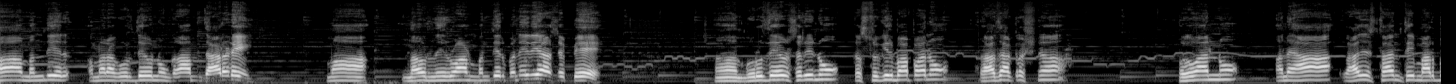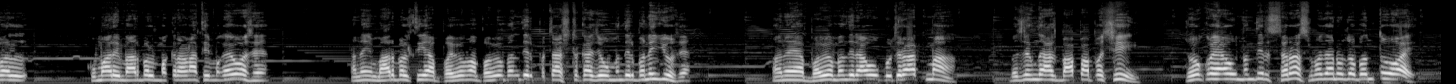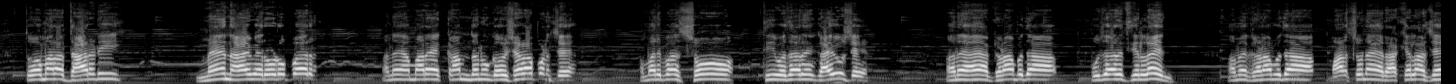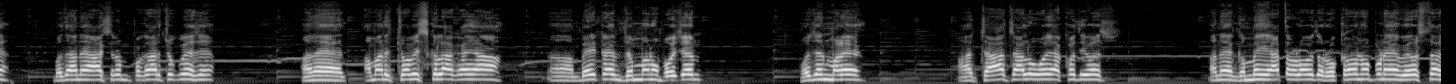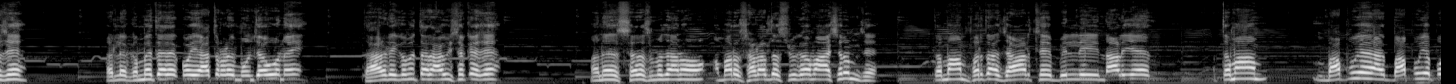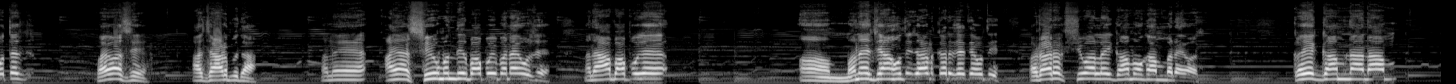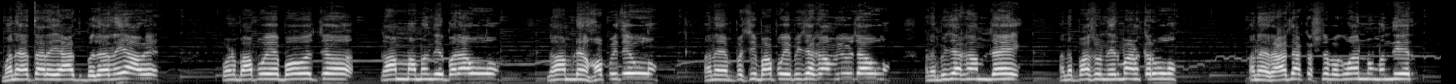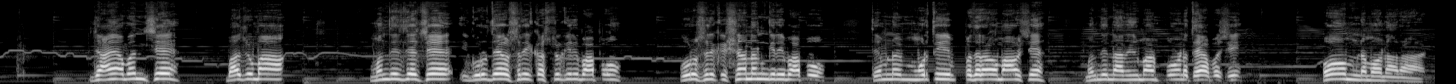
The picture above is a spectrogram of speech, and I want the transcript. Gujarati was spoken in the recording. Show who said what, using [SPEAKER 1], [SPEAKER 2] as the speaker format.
[SPEAKER 1] આ મંદિર અમારા ગુરુદેવનું ગામ ધારડીમાં નવનિર્વાણ મંદિર બની રહ્યા છે બે. ગુરુદેવ શ્રીનું કસ્તુગીર બાપાનું રાધા કૃષ્ણ ભગવાનનું અને આ રાજસ્થાનથી માર્બલ, કુમારી માર્બલ મકરાણાથી મગાવ્યો છે. અને એ માર્બલથી આ ભવ્યમાં ભવ્ય મંદિર પચાસ ટકા જેવું મંદિર બની ગયું છે. અને આ ભવ્ય મંદિર આવું ગુજરાતમાં, બજરંગદાસ બાપા પછી, જો કોઈ આવું મંદિર સરસ મજાનું જો બનતું હોય તો અમારા ધારડી મેન હાઈવે રોડ ઉપર અને અમારે કામધનુ ગૌશાળા પણ છે. અમારી પાસે સોથી વધારે ગાયું છે અને અહીંયા ઘણા બધા પૂજારીથી લઈને અમે ઘણા બધા માણસોને રાખેલા છે. બધાને આશ્રમ પગાર ચૂકવે છે અને અમારી ચોવીસ કલાક અહીંયા બે ટાઈમ જમવાનું ભોજન ભોજન મળે. આ ચા ચાલુ હોય આખો દિવસ અને ગમે યાત્રા હોય તો રોકાવાનો પણ વ્યવસ્થા છે. એટલે ગમે ત્યારે કોઈ યાત્રાળુએ મૂંઝાવવું નહીં ધારણી ગમે ત્યારે આવી શકે છે. અને સરસ મજાનો અમારો સાડા દસ વીઘામાં આશ્રમ છે. તમામ ફરતા ઝાડ છે, બિલ્લી, નાળિયેર, તમામ બાપુએ બાપુએ પોતે જ વાવ્યા છે આ ઝાડ બધા. અને અહીંયા શિવ મંદિર બાપુએ બનાવ્યું છે. અને આ બાપુએ મને જ્યાં સુધી જાણ કરે છે ત્યાં સુધી અઢારક શિવાલય ગામો ગામ બનાવ્યા છે. કયેક ગામના નામ મને અત્યારે યાદ બધા નહીં આવે પણ બાપુએ બહુ જ ગામમાં મંદિર બનાવવું, ગામને હોપી દેવું, અને પછી બાપુએ બીજા ગામ વ્યૂ જવું અને બીજા ગામ જઈ, અને પાછું નિર્માણ કરવું, અને રાધા કૃષ્ણ ભગવાનનું મંદિર જે અહીંયા બનશે, બાજુમાં મંદિર જે છે, એ ગુરુદેવ શ્રી કષ્ટગીરી બાપુ, ગુરુ શ્રી કૃષ્ણાનંદગીરી બાપુ, તેમની મૂર્તિ પધરાવવામાં આવશે, મંદિરના નિર્માણ પૂર્ણ થયા પછી. ઓમ નમો નારાયણ.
